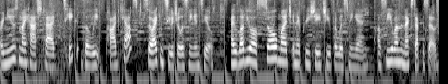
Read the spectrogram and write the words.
or use my hashtag TakeTheLeapPodcast so I can see what you're listening into. I love you all so much and appreciate you for listening in. I'll see you on the next episode.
